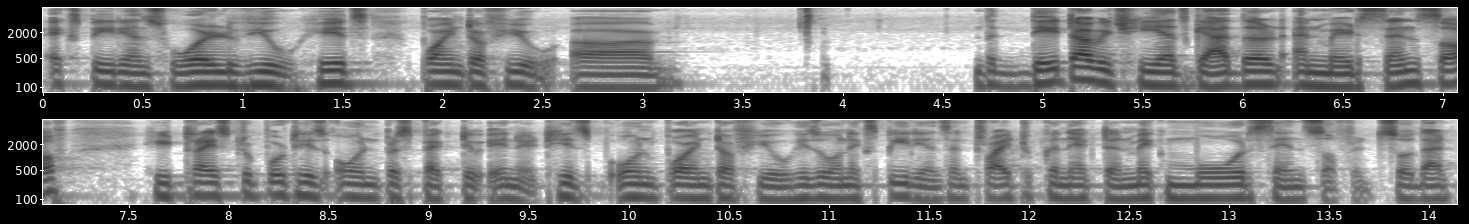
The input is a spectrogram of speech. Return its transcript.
experience worldview his point of view. Uh, the data which he has gathered and made sense of he tries to put his own perspective in it his own point of view his own experience and try to connect and make more sense of it so that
